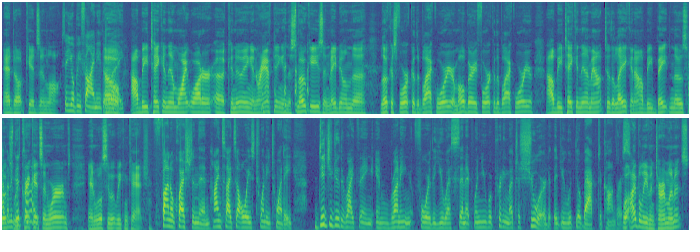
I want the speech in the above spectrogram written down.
adult kids-in-law. So you'll be fine either Oh, way. I'll be taking them whitewater uh, canoeing and rafting in the Smokies and maybe on the Locust Fork of the Black Warrior or Mulberry Fork of the Black Warrior. I'll be taking them out to the lake and I'll be baiting those hooks with time. crickets and worms and we'll see what we can catch. Final question then. Hindsight's always 2020. Did you do the right thing in running for the U.S. Senate when you were pretty much assured that you would go back to Congress? Well, I believe in term limits.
